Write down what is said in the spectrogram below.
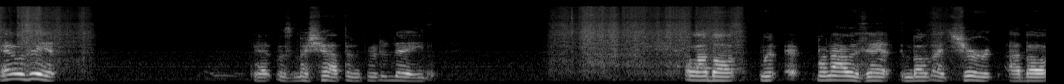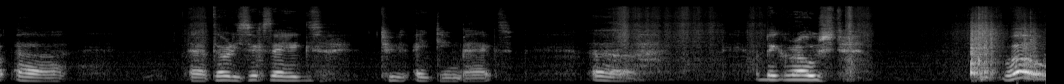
That was it. That was my shopping for today. Oh, I bought, when, when I was at and bought that shirt, I bought uh, uh, 36 eggs, two 18 packs, uh, a big roast. Whoa!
